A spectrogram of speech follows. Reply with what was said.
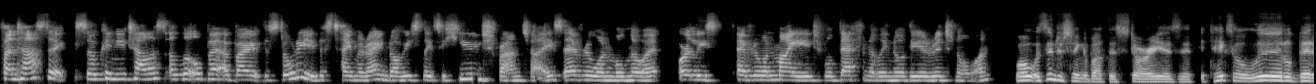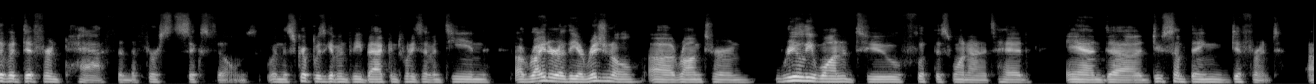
Fantastic. So, can you tell us a little bit about the story this time around? Obviously, it's a huge franchise. Everyone will know it, or at least everyone my age will definitely know the original one. Well, what's interesting about this story is that it takes a little bit of a different path than the first six films. When the script was given to me back in 2017, a writer of the original uh, Wrong Turn really wanted to flip this one on its head and uh, do something different uh,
